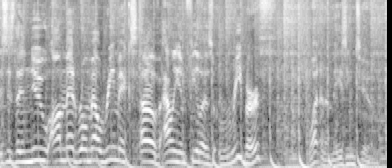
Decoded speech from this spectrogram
This is the new Ahmed Romel remix of Aly and Fila's Rebirth. What an amazing tune.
